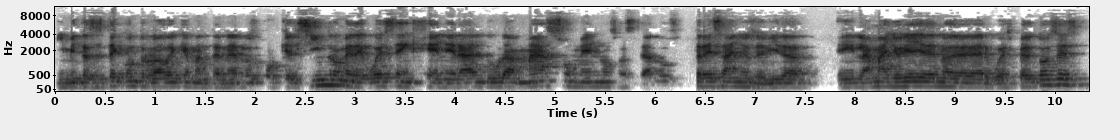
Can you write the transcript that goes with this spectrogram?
Y mientras esté controlado hay que mantenerlos porque el síndrome de West en general dura más o menos hasta los tres años de vida. En la mayoría ya no debe haber West. Pero entonces,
